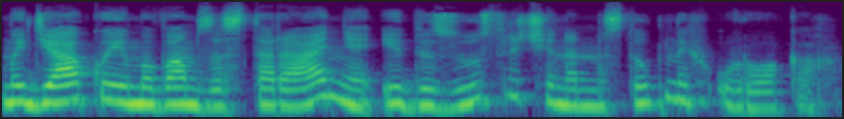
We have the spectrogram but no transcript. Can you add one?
Ми дякуємо вам за старання і до зустрічі на наступних уроках.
